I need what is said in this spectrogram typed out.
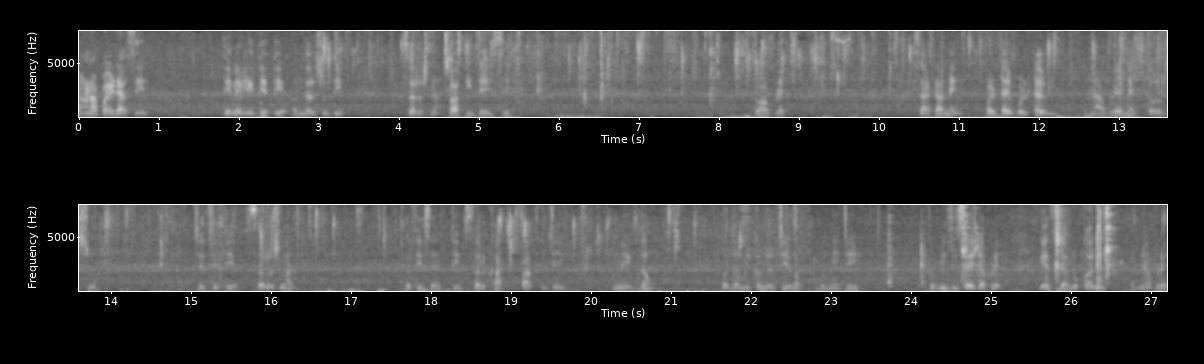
કાણા પડ્યા છે, તેને લીધે તે અંદર સુધી સરસના પાકી જાય છે. તો આપણે સાટાને પલટાવી પલટાવી અને આપણે એને તરશું. જેથી તે સરસના બધી સાઈડથી સરખા પાકી જાય અને એકદમ બદામી કલર જેવા બની જાય. તો બીજી સાઈડ આપણે ગેસ ચાલુ કરી અને આપણે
